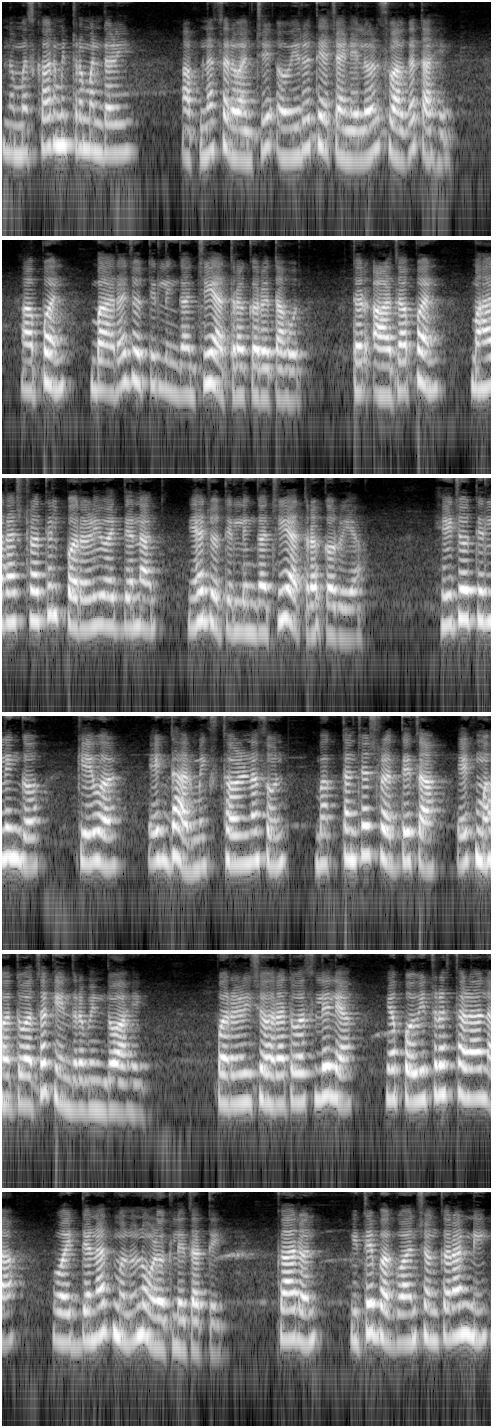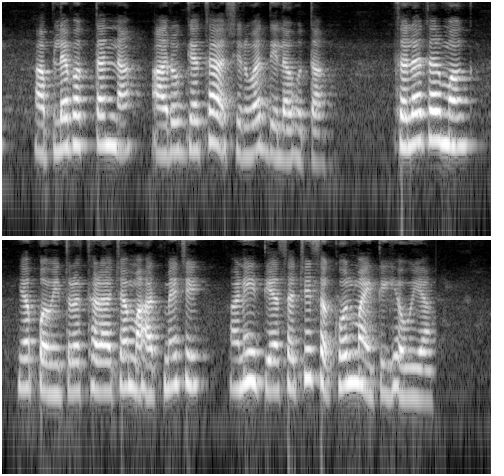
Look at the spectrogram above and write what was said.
नमस्कार मित्रमंडळी आपणा सर्वांचे अविरत या चॅनेलवर स्वागत आहे. आपण बारा ज्योतिर्लिंगांची यात्रा करत आहोत. तर आज आपण महाराष्ट्रातील परळी वैद्यनाथ या ज्योतिर्लिंगाची यात्रा करूया. हे ज्योतिर्लिंग केवळ एक धार्मिक स्थळ नसून भक्तांच्या श्रद्धेचा एक महत्त्वाचा केंद्रबिंदू आहे. परळी शहरात वसलेल्या या पवित्र स्थळाला वैद्यनाथ म्हणून ओळखले जाते. कारण इथे भगवान शंकरांनी आपल्या भक्तांना आरोग्याचा आशीर्वाद दिला होता. चला तर मग या पवित्र स्थळाच्या महात्म्याची आणि इतिहासाची सखोल माहिती घेऊया.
